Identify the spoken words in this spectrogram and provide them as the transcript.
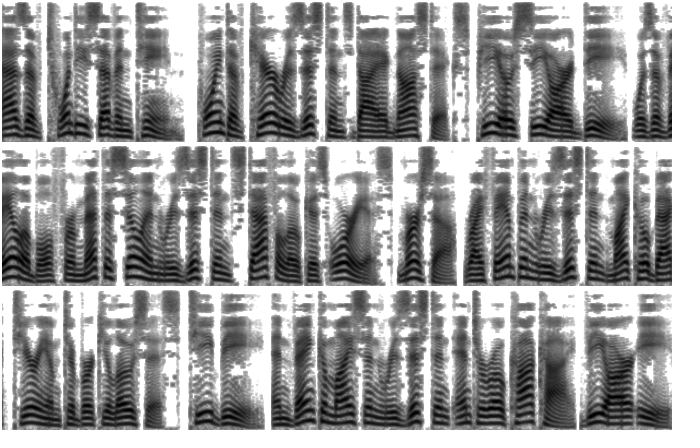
As of 2017, point-of-care resistance diagnostics (POCRD) was available for methicillin-resistant Staphylococcus aureus (MRSA), rifampin-resistant Mycobacterium tuberculosis (TB), and vancomycin-resistant Enterococci (VRE)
